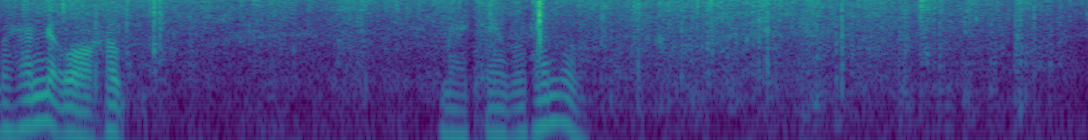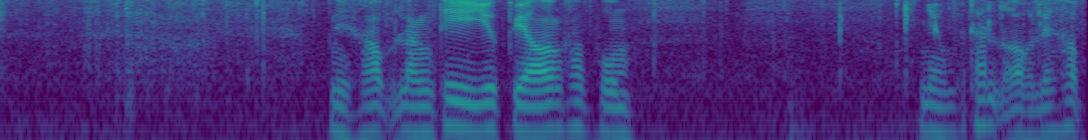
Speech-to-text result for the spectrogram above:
มาทันได้ออกครับน่าจะมาทันออกนี่ครับหลังที่ยูเปียวครับผม ยังไม่ทันออกเลยครับ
